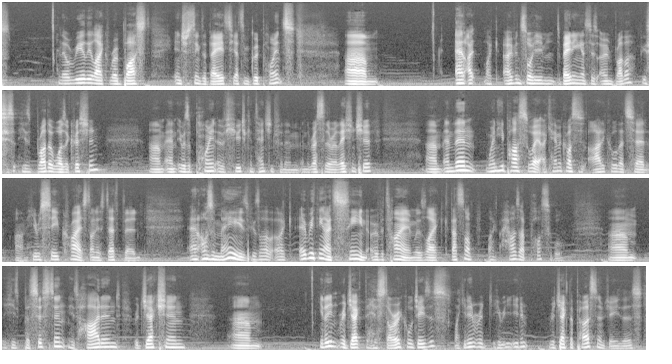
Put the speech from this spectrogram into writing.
And they were really like robust, interesting debates. He had some good points. Um, and I like I even saw him debating against his own brother because his, brother was a Christian, um, and it was a point of huge contention for them in the rest of their relationship. Um, and then when he passed away, I came across this article that said um, he received Christ on his deathbed. And I was amazed because I, like everything I'd seen over time was like, that's not, like, how is that possible? Um, he's persistent, he's hardened, rejection. Um, he didn't reject the historical Jesus, like he didn't, re- he, he didn't reject the person of Jesus,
